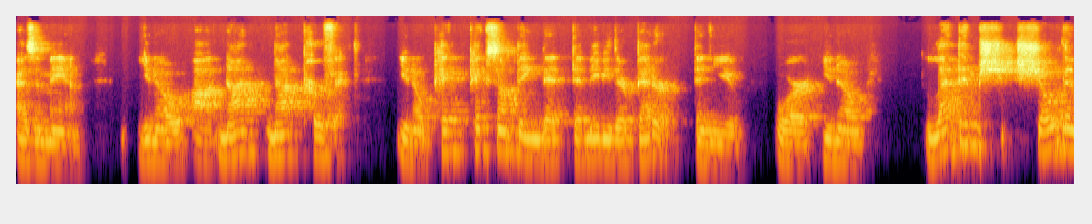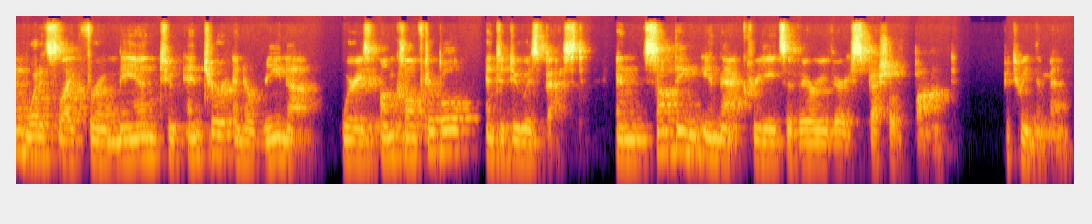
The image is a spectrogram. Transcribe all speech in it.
as a man. You know, uh, not not perfect. You know, pick pick something that that maybe they're better than you or you know let them sh- show them what it's like for a man to enter an arena where he's uncomfortable and to do his best and something in that creates a very very special bond between the men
